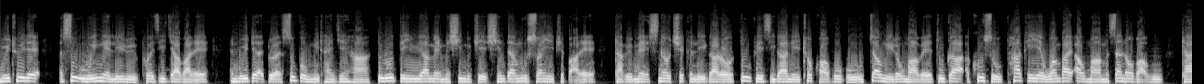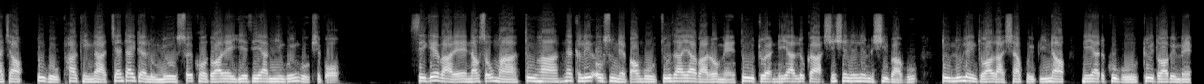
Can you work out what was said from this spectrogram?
နွေးထွေးတဲ့အစုအဝေးငယ်လေးတွေဖွဲ့စည်းကြပါတယ်အနွေးတဲ့အတွက်စုပုံနေထိုင်ခြင်းဟာသူတို့တင်ယူရမယ့်မရှိမဖြစ်ရှင်သန်မှုစွမ်းရည်ဖြစ်ပါတယ်ဒါပေမဲ့ snow chick ကလေးကတော့သူ့ဖေစီကနေထွက်ခွာဖို့ကိုကြောက်နေတော့မှပဲသူကအခုဆိုဖခင်ရဲ့ one bite အောက်မှာမဆန့်တော့ပါဘူးဒါကြောင့်သူ့ကိုဖခင်ကကြမ်းတိုက်တဲ့လူမျိုးဆွဲခေါ်သွားတဲ့ရေစရာမြင်ကွင်းကိုဖြစ်ပေါ် စီခဲ့ပါတယ်နောက်ဆုံးမှာသူဟာငှက်ကလေးအုပ်စုနဲ့ပေါင်းဖို့ကြိုးစားရပါတော့မယ်သူ့အတွက်နေရာလွတ်ကရှင်းရှင်းလင်းလင်းမရှိပါဘူးသူလူလိမ်သွားလာရှာဖွေပြီးနောက်နေရာတစ်ခုကိုတွေ့သွားပေမဲ့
